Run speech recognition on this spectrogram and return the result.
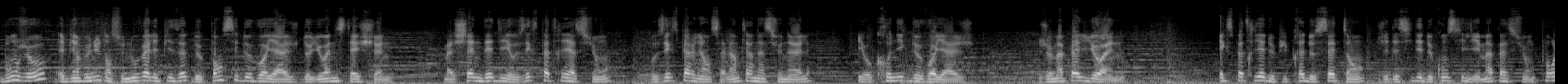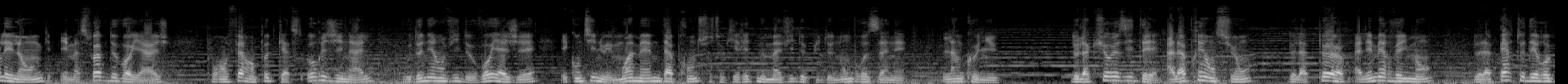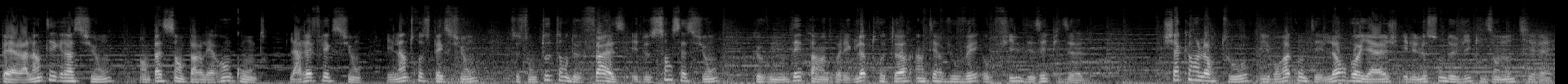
Bonjour et bienvenue dans ce nouvel épisode de Pensée de voyage de Johan Station, ma chaîne dédiée aux expatriations, aux expériences à l'international et aux chroniques de voyage. Je m'appelle Johan. Expatrié depuis près de 7 ans, j'ai décidé de concilier ma passion pour les langues et ma soif de voyage pour en faire un podcast original, vous donner envie de voyager et continuer moi-même d'apprendre sur ce qui rythme ma vie depuis de nombreuses années, l'inconnu. De la curiosité à l'appréhension, de la peur à l'émerveillement, de la perte des repères à l'intégration, en passant par les rencontres, la réflexion et l'introspection, ce sont autant de phases et de sensations que vous nous dépeindre les globetrotters interviewés au fil des épisodes. Chacun à leur tour, ils vont raconter leur voyage et les leçons de vie qu'ils en ont tirées.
